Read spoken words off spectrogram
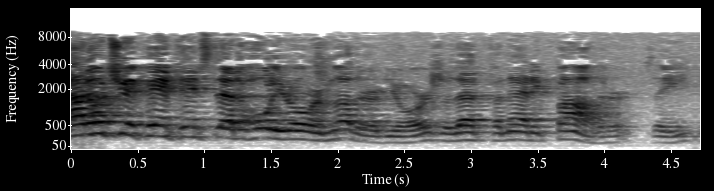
Now don't you pay attention to that holy roller mother of yours or that fanatic father, see?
